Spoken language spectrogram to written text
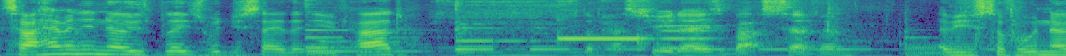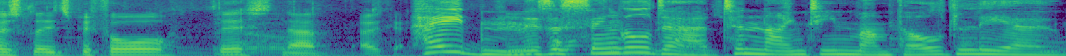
So how many nosebleeds would you say that you've had? For the past few days, about seven. Have you suffered with nosebleeds before this? No? Okay. Hayden is a single dad to 19-month-old Leo.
